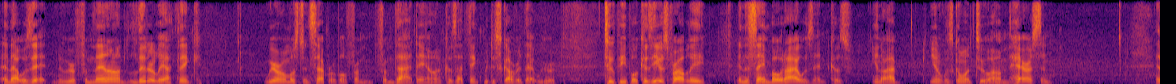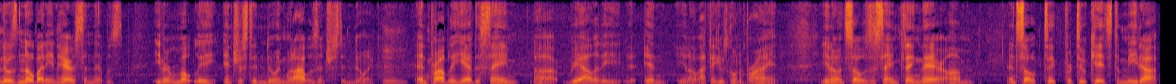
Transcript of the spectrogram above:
and that was it. And we were from then on, literally, I think we were almost inseparable from from that day on, because I think we discovered that we were two people, because he was probably in the same boat I was in, because you know I you know was going to um, Harrison, and there was nobody in Harrison that was even remotely interested in doing what I was interested in doing. mm. And probably he had the same uh, reality in, you know, I think he was going to Bryant, you know, and so it was the same thing there. Um, and so to, for two kids to meet up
